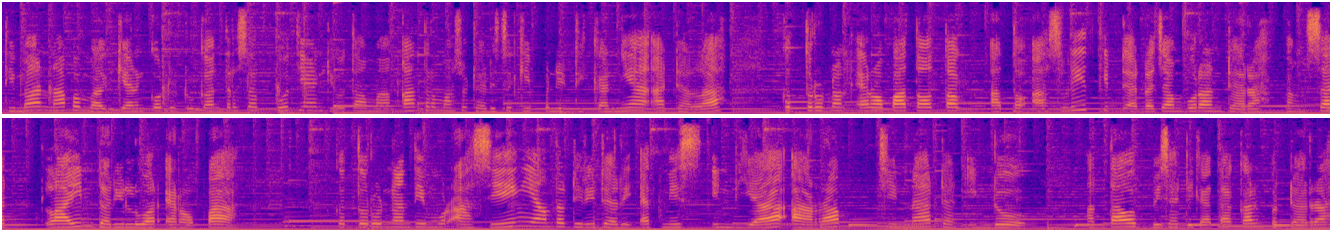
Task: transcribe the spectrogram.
di mana pembagian kedudukan tersebut yang diutamakan termasuk dari segi pendidikannya adalah keturunan Eropa totok atau asli tidak ada campuran darah bangsa lain dari luar Eropa. Keturunan timur asing yang terdiri dari etnis India, Arab, Cina, dan Indo atau bisa dikatakan berdarah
